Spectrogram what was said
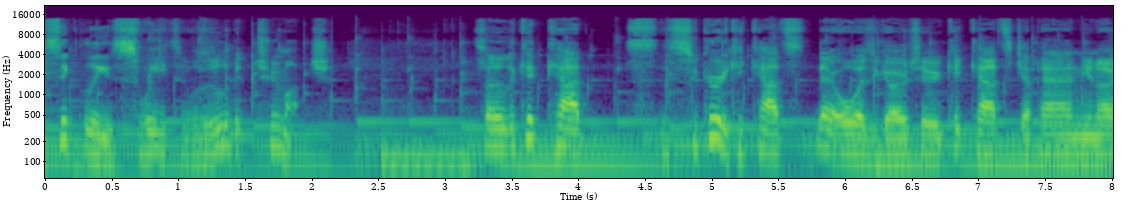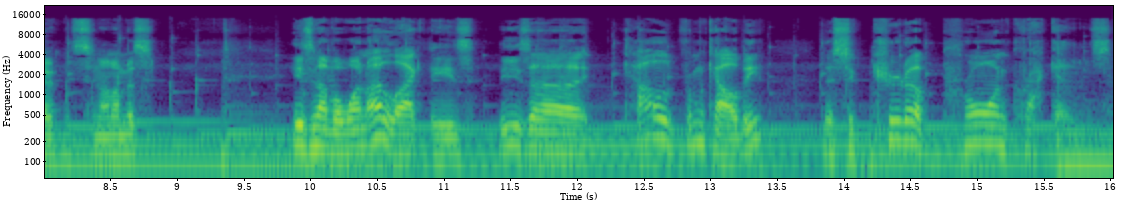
sickly sweet. It was a little bit too much. So the Kit Kat, sakura Kit Kats, they're always a go-to. Kit Kats, Japan, you know, synonymous. Here's another one. I like these. These are Cal from Calbee. The Sakura prawn crackers.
